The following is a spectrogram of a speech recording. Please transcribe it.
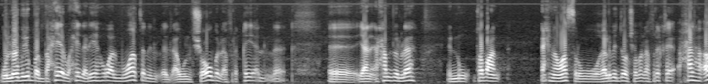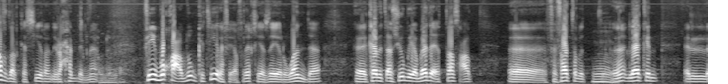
واللي بيبقى الضحية الوحيدة ليها هو المواطن ال- ال- أو الشعوب الأفريقية ال- آه، يعني الحمد لله إنه طبعا إحنا مصر وغالبية دول شمال أفريقيا حالها أفضل كثيرا إلى حد ما. في بقع ضوء كتيرة في أفريقيا زي رواندا كانت أثيوبيا بدأت تصعد آه، في فترة مم. آه، لكن ال-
